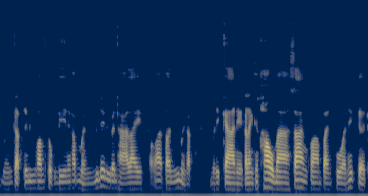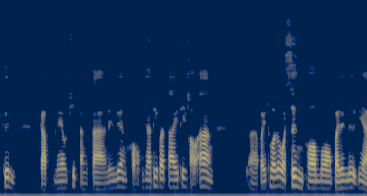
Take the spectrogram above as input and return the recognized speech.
เหมือนกับจะมีความสุขดีนะครับ เหมือนไม่ได้มีปัญหาอะไร แต่ว่าตอนนี้เหมือนกับอเมริกาเนี่ยกำลังจะเข้ามาสร้างความปั่นป่วนให้เกิดขึ้น กับแนวคิดต่างๆ ในเรื่องของประชาธิปไตยที่เขาอ้างไปทั่วโลก ซึ่งพอมองไปลึกๆเนี่ย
